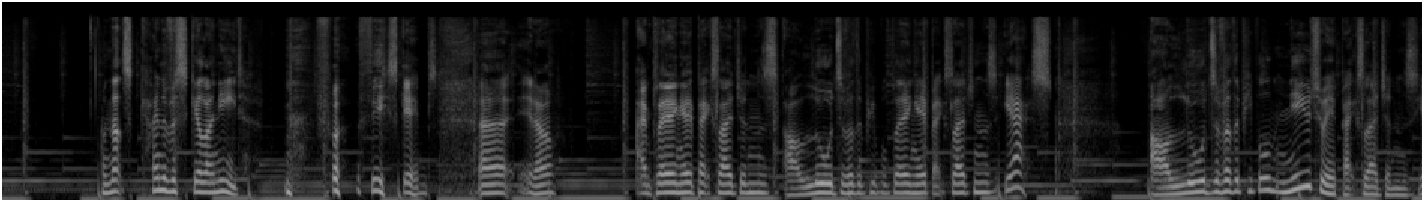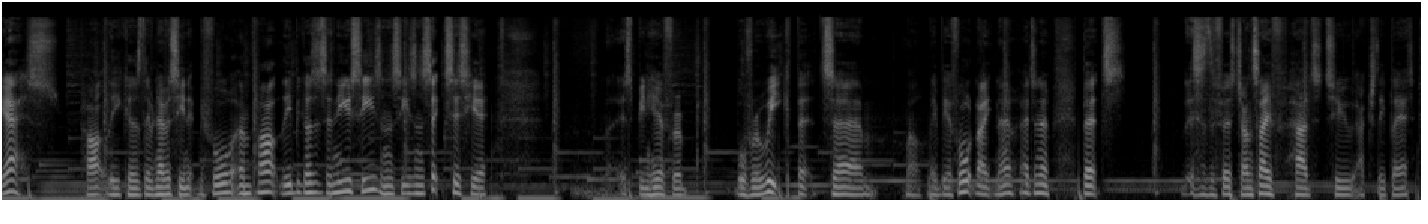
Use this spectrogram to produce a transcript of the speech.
and that's kind of a skill I need for these games. Uh, you know, I'm playing Apex Legends. Are loads of other people playing Apex Legends? Yes. Are loads of other people new to Apex Legends? Yes. Partly because they've never seen it before, and partly because it's a new season. Season 6 is here it's been here for over a week, but um, well, maybe a fortnight now. I don't know, but this is the first chance I've had to actually play it.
